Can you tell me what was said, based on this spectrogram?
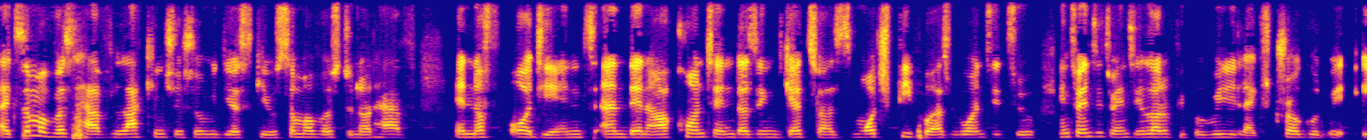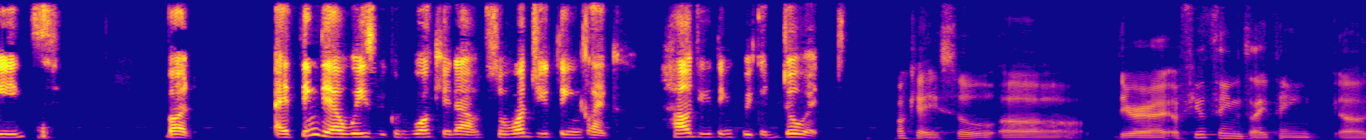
Like some of us have lacking social media skills, some of us do not have enough audience, and then our content doesn't get to as much people as we wanted to. In 2020, a lot of people really like struggled with it, but I think there are ways we could work it out. So, what do you think? Like, how do you think we could do it? Okay, so uh, there are a few things I think uh,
